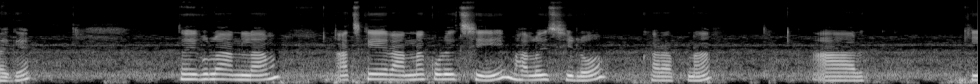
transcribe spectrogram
লাগে। তো এগুলো আনলাম। আজকে রান্না করেছি, ভালোই ছিল, খারাপ না। আর কি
